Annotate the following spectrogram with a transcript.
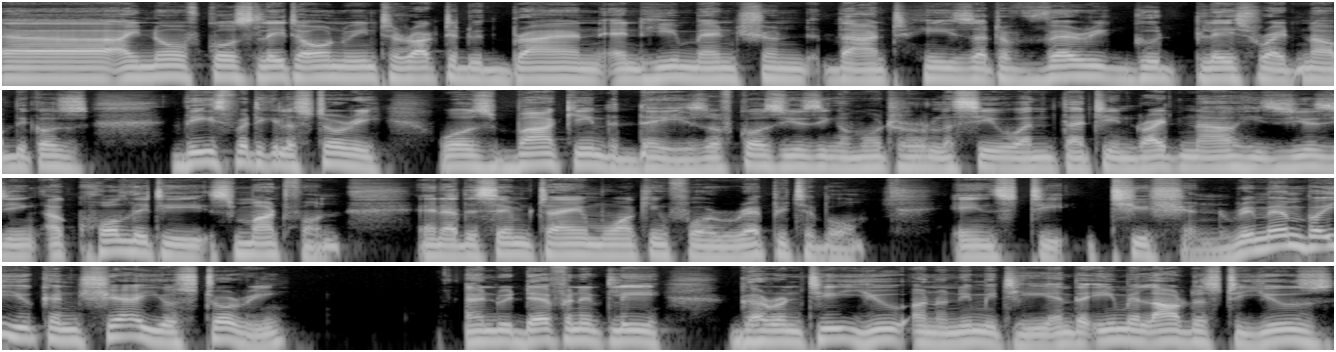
Uh, I know, of course, later on we interacted with Brian and he mentioned that he's at a very good place right now because this particular story was back in the days, of course, using a Motorola C113. Right now, he's using a quality smartphone and at the same time working for a reputable institution. Remember, you can share your story and we definitely guarantee you anonymity. And the email address to use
